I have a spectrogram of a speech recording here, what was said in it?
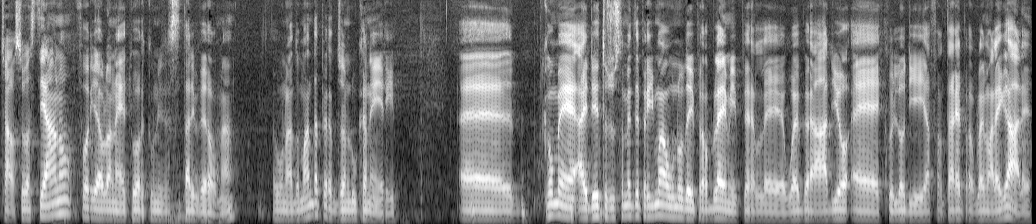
Ciao Sebastiano, Fuori Aula Network, Università di Verona. Ho una domanda per Gianluca Neri. Eh, come hai detto giustamente prima, uno dei problemi per le web radio è quello di affrontare il problema legale,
